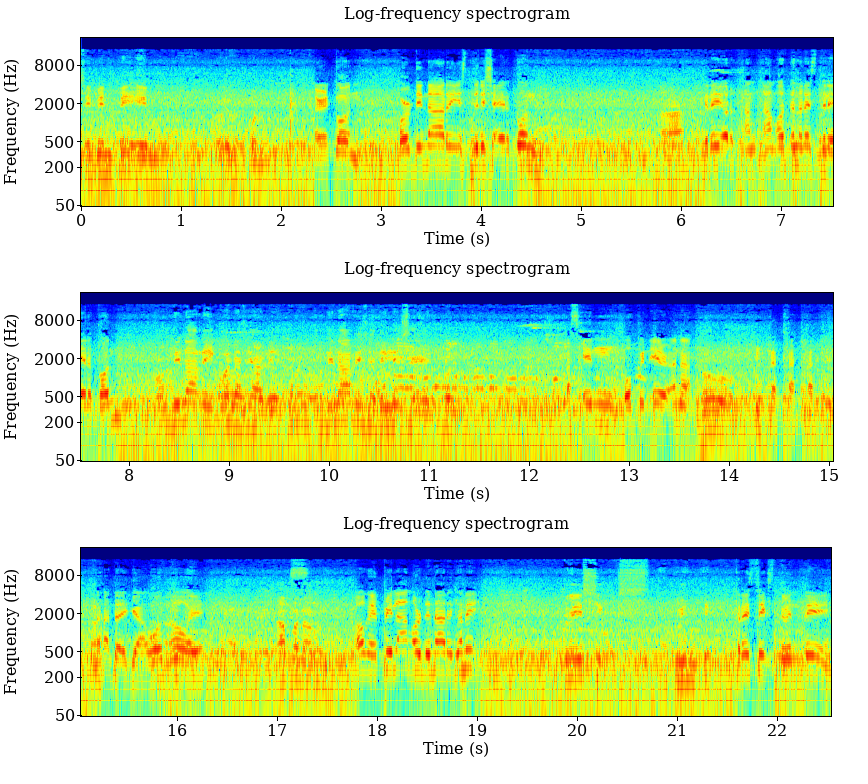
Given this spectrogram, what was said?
7 p.m. Aircon. aircon. Ordinary is dili siya aircon. Ah, Dili, or, ang, ang ordinary is dili aircon. ordinary, kuha na siya. Di, kanang ordinary siya, dili siya aircon. As in, open air, ana. Oo. Naday gawon, okay. Kapan na ron? Okay, pila ang ordinary gani? 3620. 3620.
